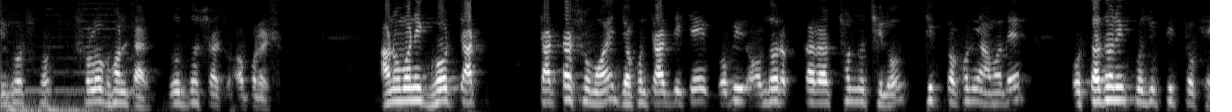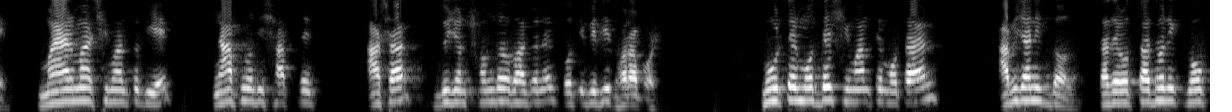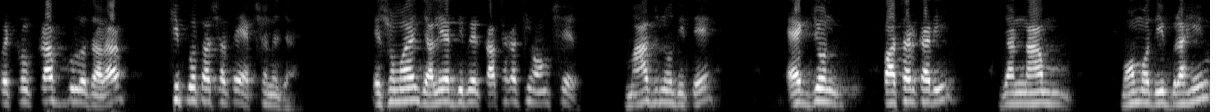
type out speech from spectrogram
দীর্ঘ ষোলো ঘণ্টার রুদ্ধশ্বাস অপারেশন আনুমানিক ভোর চার চারটার সময় যখন চারদিকে গভীর অন্ধকারাচ্ছন্ন ছিল, ঠিক তখনই আমাদের অত্যাধুনিক প্রযুক্তির চোখে মায়ানমার সীমান্ত দিয়ে নাফ নদী সাঁতরে আসা দুজন সন্দেহভাজনের গতিবিধি ধরা পড়ে। মুহূর্তের মধ্যে সীমান্তে মোতায়েন আভিযানিক দল তাদের অত্যাধুনিক নৌ পেট্রোল ক্রাফটগুলো দ্বারা ক্ষিপ্রতার সাথে অ্যাকশনে যায়। এ সময় জালিয়ার দ্বীপের কাছাকাছি অংশের মাঝ নদীতে একজন পাচারকারী, যার নাম মোহাম্মদ ইব্রাহিম,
